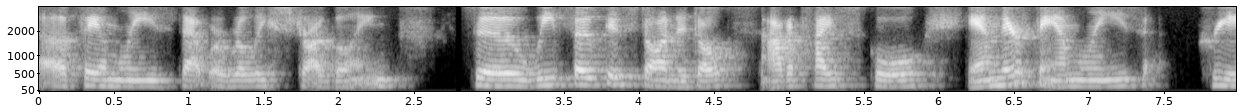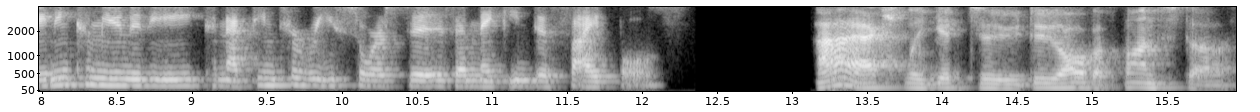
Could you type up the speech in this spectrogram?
of families that were really struggling. So we focused on adults out of high school and their families, creating community, connecting to resources, and making disciples. I actually get to do all the fun stuff.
